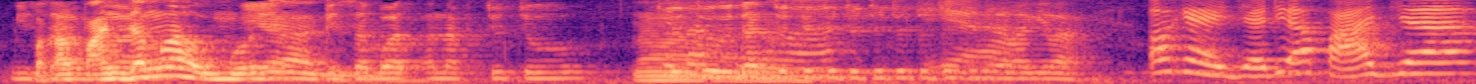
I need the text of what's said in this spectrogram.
Bisa bakal buat- panjang lah umurnya. iya, bisa gitu. buat anak cucu Nah. cucu dan cucu cucu cucu cucu cucunya lagi lah Oke, jadi apa aja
